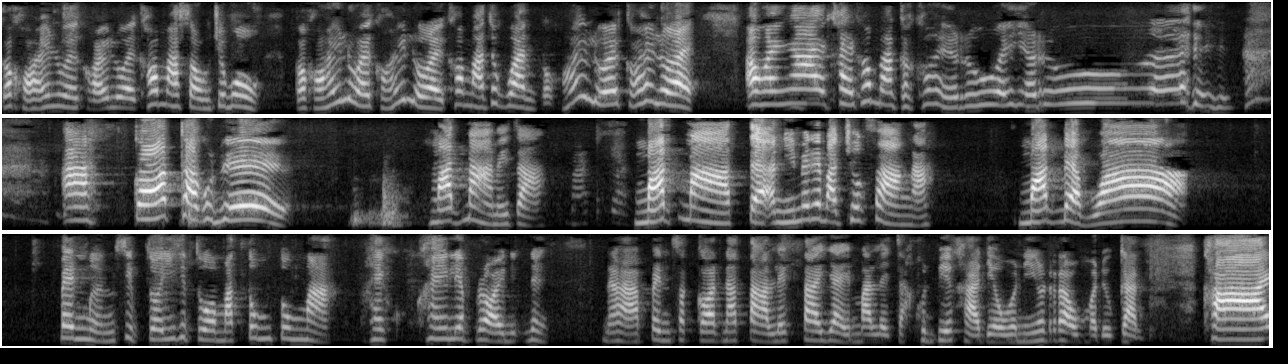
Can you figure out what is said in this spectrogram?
ก็ขอให้รวยขอให้รวยเข้ามาสองชั่วโมง ก็ขอให้รวยขอให้รวยเข้ามาทุกวันก็ขอให้รวยขอให้รวย เอาง่ายๆ ใครเข้ามาก็ขอให้รวยอย่ารวยอะ ก๊อตค่ะคุณพี่ มัดมาไหมจ๊ะมัดมา แต่อันนี้ไม่ได้มัดเชือกฟางนะ มัดแบบว่า เป็นเหมือนสิบตัวยี่สิบตัวมัดตุ้มตุ้มๆมา ให้ให้เรียบร้อยนิดหนึ่งนะคะ เป็นสกอตหน้าตาเล็กตาใหญ่มาเลยจ้ะคุณพี่ขาเดี๋ยววันนี้เรามาดูกัน ขาย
